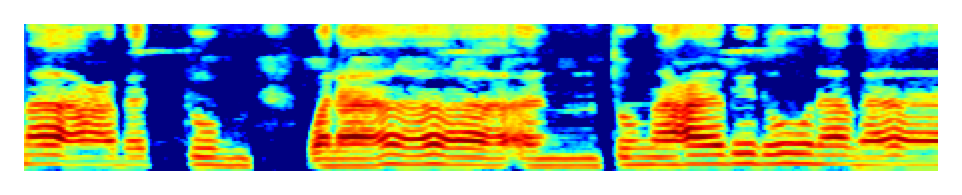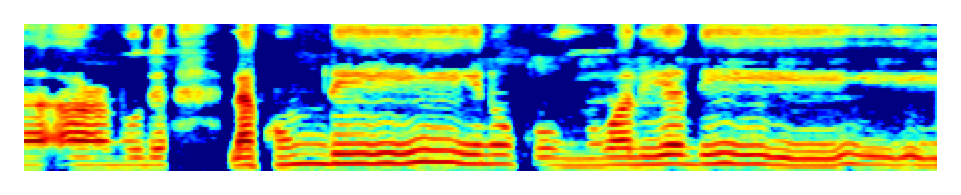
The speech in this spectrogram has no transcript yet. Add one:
ما عبدتم ولا أنتم عابدون ما أعبد لكم دينكم ولي دين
